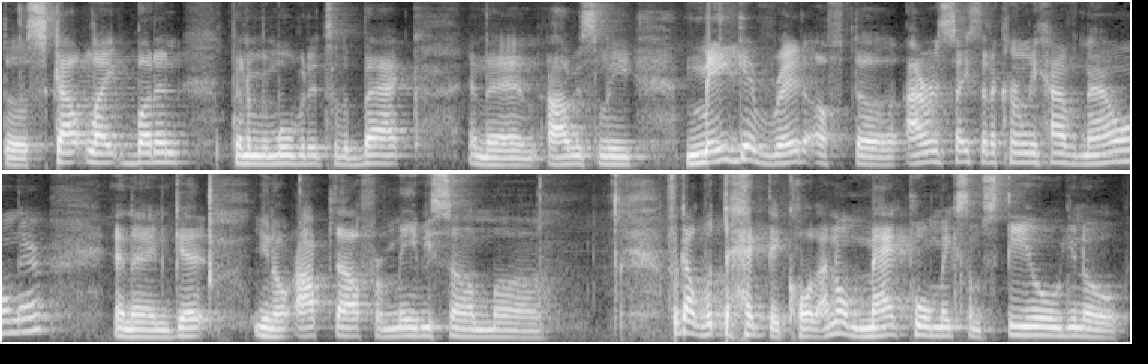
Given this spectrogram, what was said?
the scout light button. I'm gonna be moving it to the back and then obviously may get rid of the iron sights that I currently have now on there and then get, you know, opt out for maybe some, uh, I forgot what the heck they call it. I know Magpul makes some steel, you know,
